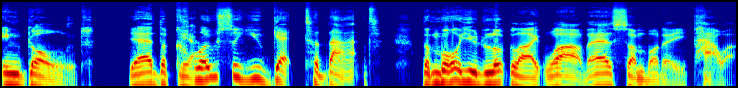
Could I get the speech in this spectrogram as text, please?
in gold. Yeah, the Yeah. closer you get to that, the more you'd look like, wow, there's somebody power.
